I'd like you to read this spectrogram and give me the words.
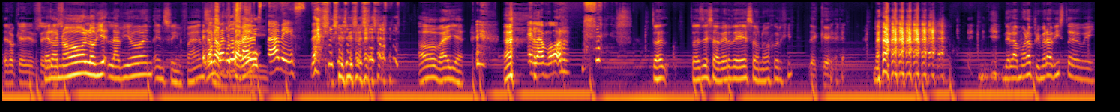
de lo que. pero no, lo la vio en, su infancia. Pero Una puta sabes, vez. sabes. oh, vaya. el amor. Tú has de saber de eso, ¿no, Jorge? ¿De qué? Del amor a primera vista, güey.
